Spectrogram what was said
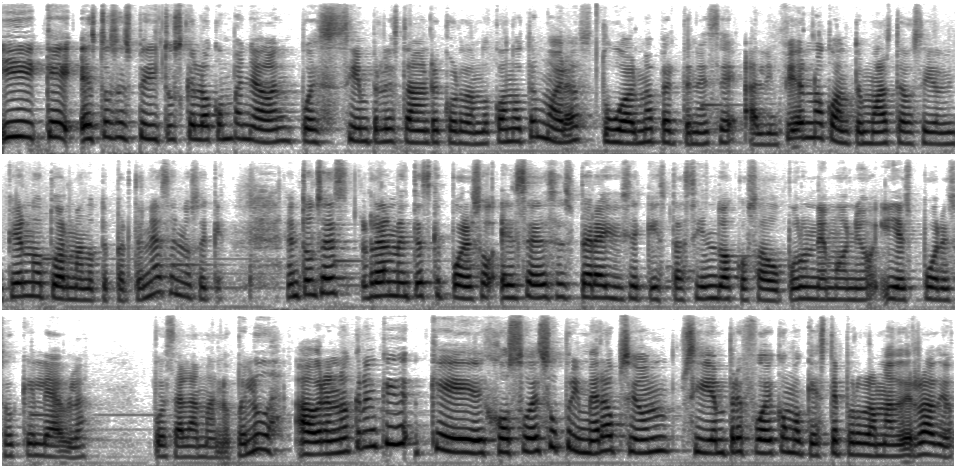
y que estos espíritus que lo acompañaban pues siempre le estaban recordando cuando te mueras tu alma pertenece al infierno, cuando te mueras te vas a ir al infierno, tu alma no te pertenece, no sé qué. Entonces realmente es que por eso él se desespera y dice que está siendo acosado por un demonio y es por eso que le habla pues a la mano peluda. Ahora, no creen que, que Josué su primera opción siempre fue como que este programa de radio.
